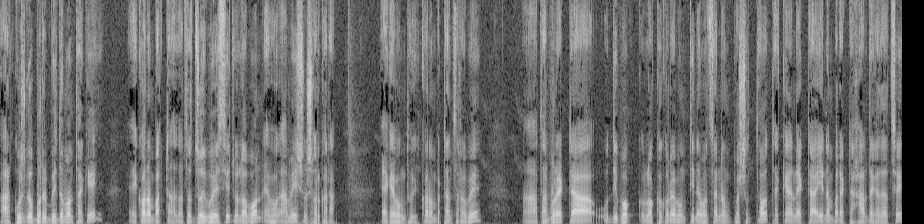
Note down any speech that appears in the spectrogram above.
আর কোষ গব্বরের বিদ্যমান থাকে এই ক নাম্বারটা। অর্থাৎ জৈব অ্যাসিড ও লবণ এবং আমিষ ও শর্করা। এক এবং দুই। ক নাম্বারটা আনসার হবে? তারপর একটা উদ্দীপক লক্ষ্য করো এবং তিন এবং চার নম্বর প্রশ্ন তো এখানে একটা এ নাম্বার একটা হার দেখা যাচ্ছে,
